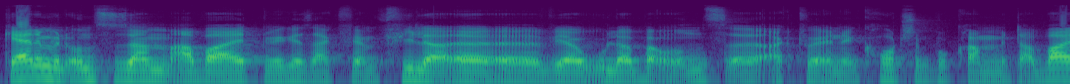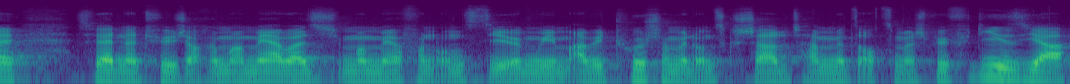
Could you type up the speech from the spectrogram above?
Gerne mit uns zusammenarbeiten. Wie gesagt, wir haben viele äh, bei uns äh, aktuell in den Coaching-Programmen mit dabei. Es werden natürlich auch immer mehr, weil sich immer mehr von uns, die irgendwie im Abitur schon mit uns gestartet haben, jetzt auch zum Beispiel für dieses Jahr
